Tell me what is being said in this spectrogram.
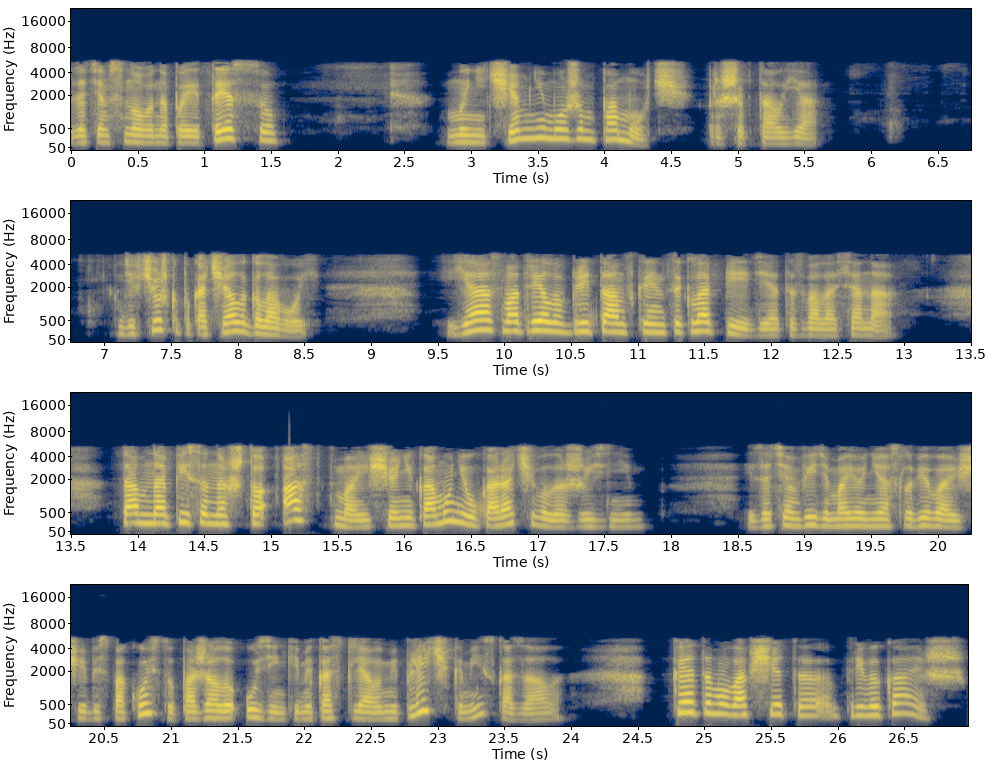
затем снова на поэтессу. «Мы ничем не можем помочь», — прошептал я. Девчушка покачала головой. «Я смотрела в британской энциклопедии», — отозвалась она. «Там написано, что астма еще никому не укорачивала жизни». И затем, видя мое неослабевающее беспокойство, пожала узенькими костлявыми плечиками и сказала, «К этому вообще-то привыкаешь».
